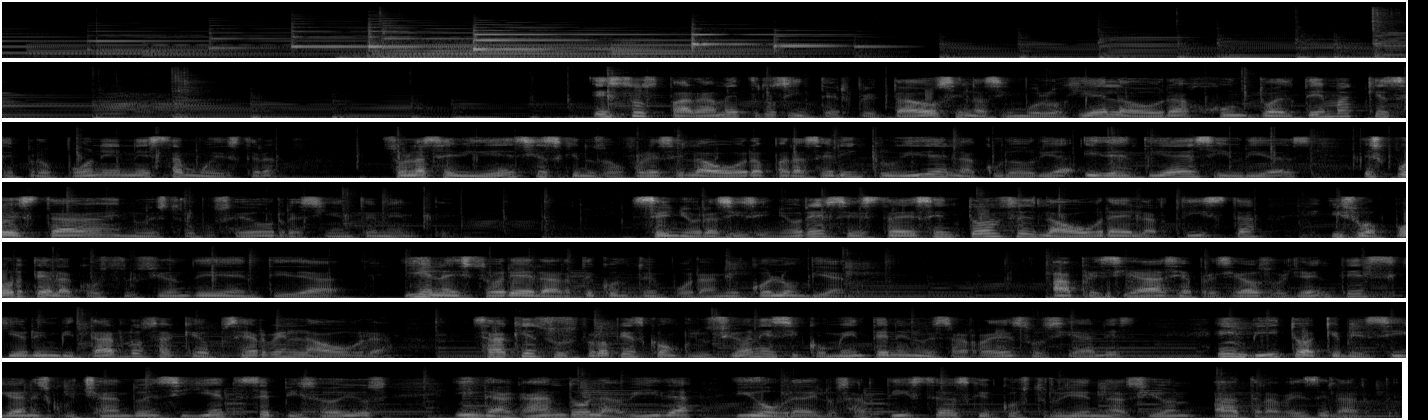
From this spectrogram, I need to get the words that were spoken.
Estos parámetros interpretados en la simbología de la obra junto al tema que se propone en esta muestra son las evidencias que nos ofrece la obra para ser incluida en la curaduría Identidades Híbridas expuesta en nuestro museo recientemente. Señoras y señores, esta es entonces la obra del artista y su aporte a la construcción de identidad y en la historia del arte contemporáneo colombiano. Apreciadas y apreciados oyentes, quiero invitarlos a que observen la obra, saquen sus propias conclusiones y comenten en nuestras redes sociales. Invito a que me sigan escuchando en siguientes episodios indagando la vida y obra de los artistas que construyen nación a través del arte.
